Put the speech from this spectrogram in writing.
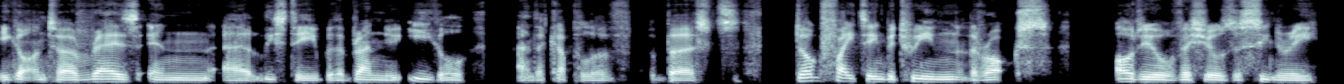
He got onto a res in uh, Leesti with a brand new eagle and a couple of bursts. Dogfighting between the rocks, audio visuals, the scenery,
